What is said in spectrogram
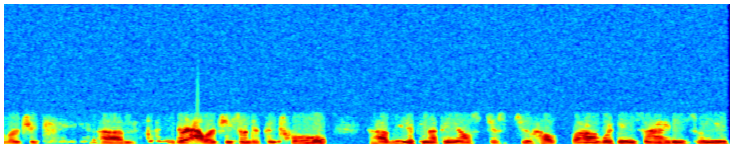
allergic um, your allergies under control. Um, if nothing else, just to help uh, with anxiety, so you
